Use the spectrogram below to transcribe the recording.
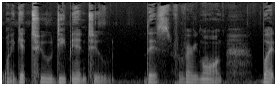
want to get too deep into this for very long. But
